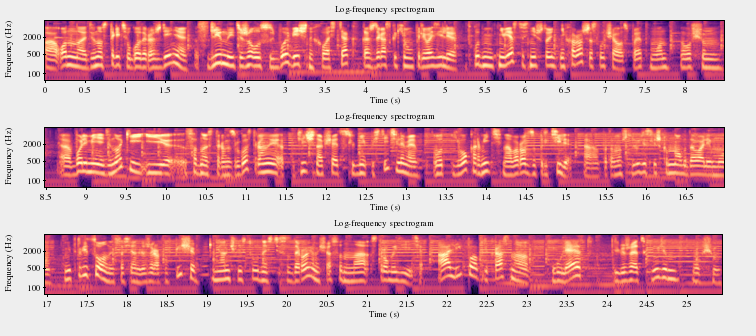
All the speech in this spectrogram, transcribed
а, он 93-го года рождения, с длинной и тяжелой судьбой, вечный холостяк. Каждый раз, как ему привозили откуда-нибудь невесту, с ней что-нибудь нехорошее случалось. Поэтому он, в общем, э, более-менее одинокий и, с одной стороны. С другой стороны, отлично общается с людьми-посетителями. Вот его кормить, наоборот, запретили, э, потому что люди слишком много давали ему нетрадиционной совсем для жирафов пищи. У него начались трудности со здоровьем, сейчас он на строгой диете. А Липа прекрасно гуляет, приближается к людям. В общем,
